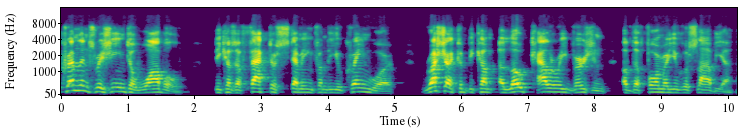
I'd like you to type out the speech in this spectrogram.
Kremlin's regime to wobble because of factors stemming from the Ukraine war, Russia could become a low calorie version of the former Yugoslavia,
